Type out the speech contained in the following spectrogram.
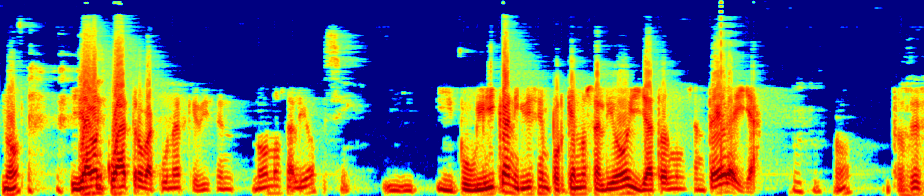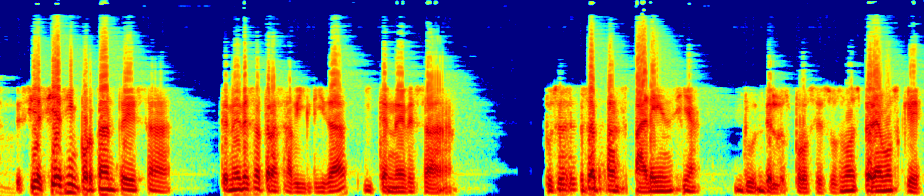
¿no? Y ya van cuatro vacunas que dicen, no, no salió. Sí. Y, y publican y dicen por qué no salió y ya todo el mundo se entera y ya, ¿no? Entonces, sí, sí es importante esa, tener esa trazabilidad y tener esa, pues esa transparencia de los procesos, ¿no? Esperemos que,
